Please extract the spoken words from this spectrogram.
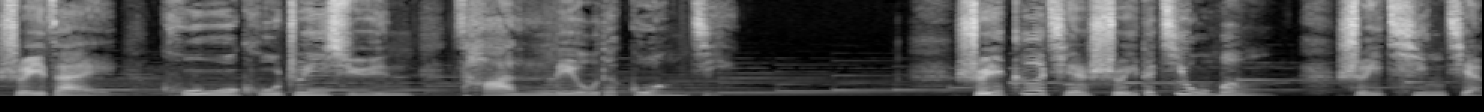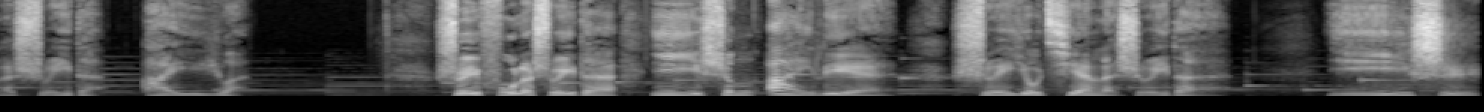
谁在苦苦追寻残留的光景？谁搁浅谁的旧梦？谁轻浅了谁的哀怨？谁负了谁的一生爱恋？谁又欠了谁的一世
